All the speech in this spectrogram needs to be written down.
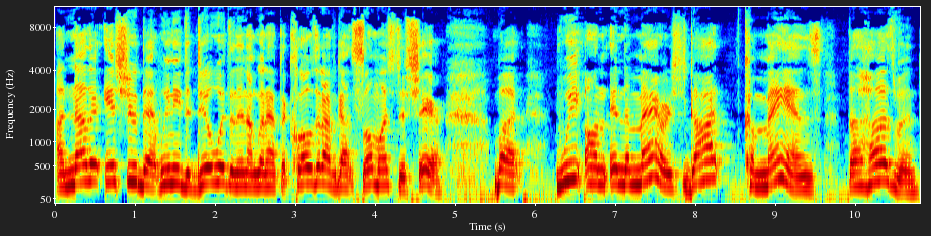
Another issue that we need to deal with, and then I'm going to have to close it. I've got so much to share, but we on in the marriage, God commands the husband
